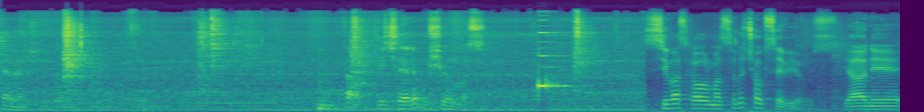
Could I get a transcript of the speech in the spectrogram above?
Hemen şurada. Tamam geçirelim bir şey olmaz. Sivas kavurmasını çok seviyoruz. Yani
